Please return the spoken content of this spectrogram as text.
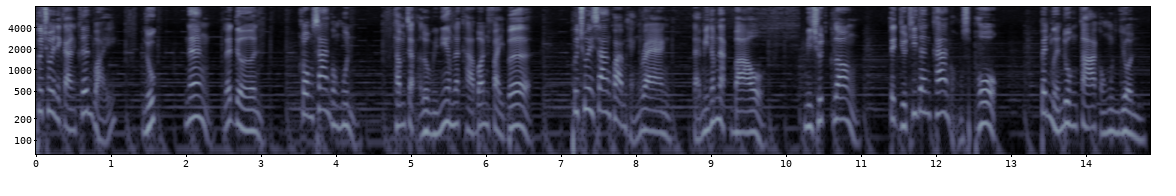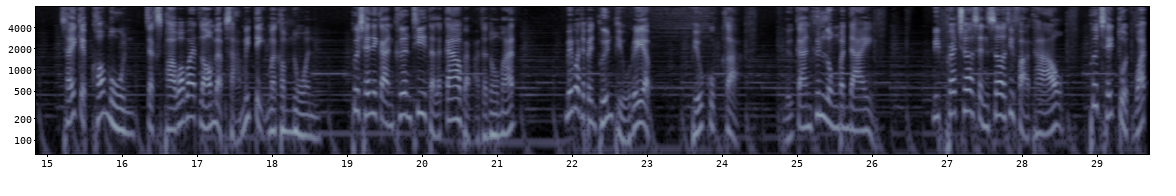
เพื่อช่วยในการเคลื่อนไหว ลุก นั่งและเดิน โครงสร้างของหุ่นทำจากอลูมิเนียมและคาร์บอนไฟเบอร์ เพื่อช่วยสร้างความแข็งแรง แต่มีน้ำหนักเบา มีชุดกล้อง ติดอยู่ที่ด้านข้างของสะโพก เป็นเหมือนดวงตาของหุ่นยนต์ ใช้เก็บข้อมูลจากสภาวะแวดล้อมแบบ 3 มิติมาคำนวณ เพื่อใช้ในการเคลื่อนที่แต่ละก้าวแบบอัตโนมัติ ไม่ว่าจะเป็นพื้นผิวเรียบ ผิวขรุขระหรือการขึ้นลงบันได มี pressure sensor ที่ฝ่าเท้า เพื่อใช้ตรวจวัด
